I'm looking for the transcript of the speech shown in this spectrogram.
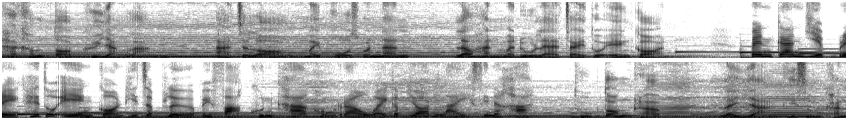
ถ้าคำตอบคืออย่างหลัง อาจจะลองไม่โพสต์วันนั้น แล้วหันมาดูแลใจตัวเองก่อน เป็นการเหยียบเบรกให้ตัวเองก่อนที่จะเผลอไปฝากคุณค่าของเราไว้กับยอดไลค์สินะคะ ถูกต้องครับ และอย่างที่สำคัญ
